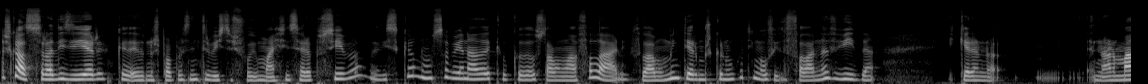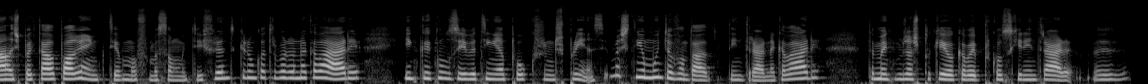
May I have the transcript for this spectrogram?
Os casos será dizer que eu nas próprias entrevistas fui o mais sincera possível e disse que eu não sabia nada daquilo que eles estavam lá a falar, e falavam em termos que eu nunca tinha ouvido falar na vida, e que era normal, expectável para alguém que teve uma formação muito diferente, que nunca trabalhou naquela área e que, inclusive, tinha poucos anos de experiência, mas que tinha muita vontade de entrar naquela área. Também, como já expliquei, eu acabei por conseguir entrar, uh,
